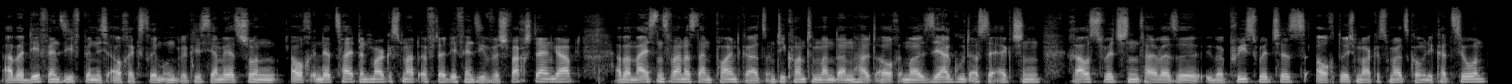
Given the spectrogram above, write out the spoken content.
Aber defensiv bin ich auch extrem unglücklich. Sie haben jetzt schon auch in der Zeit mit Marcus Smart öfter defensive Schwachstellen gehabt. Aber meistens waren das dann Point Guards und die konnte man dann halt auch immer sehr gut aus der Action rausswitchen, teilweise über Pre-Switches, auch durch Marcus Smarts Kommunikation.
